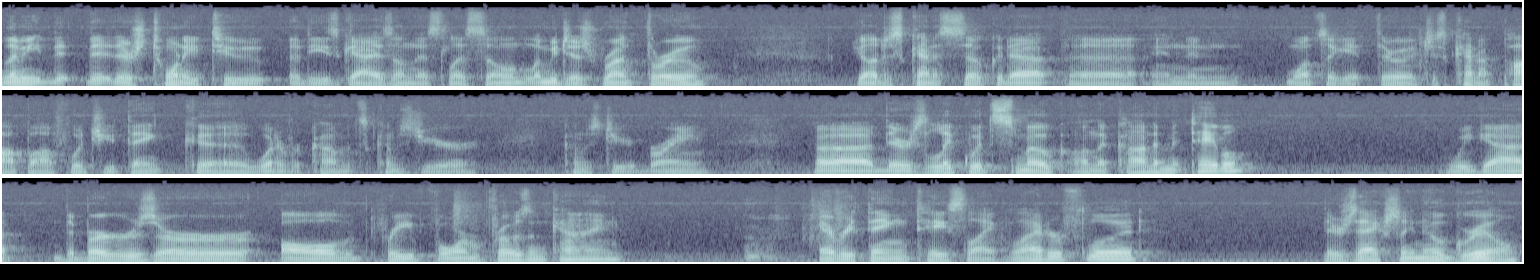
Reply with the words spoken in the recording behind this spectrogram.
let me th- there's 22 of these guys on this list, so let me just run through. Y'all just kind of soak it up, uh, and then once I get through it, just kind of pop off what you think, uh, whatever comments comes to your comes to your brain. Uh, there's liquid smoke on the condiment table. We got the burgers are all the pre-formed frozen kind. Everything tastes like lighter fluid. There's actually no grill.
